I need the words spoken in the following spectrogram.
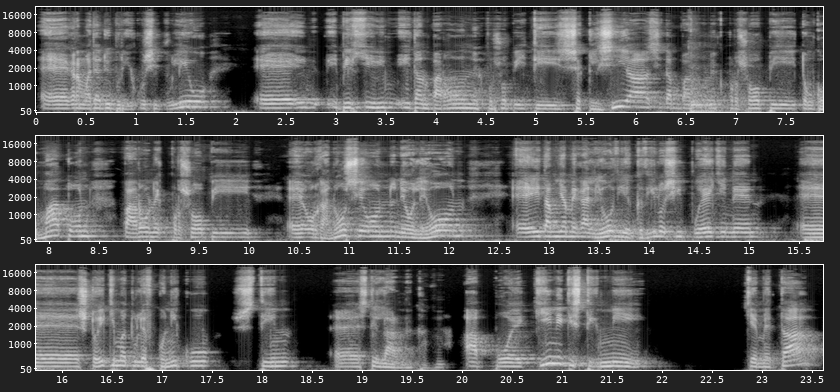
ε, γραμματέα του Υπουργικού Συμβουλίου. Ε, υπήρχε, ήταν παρόν εκπροσώποι της Εκκλησίας, ήταν παρόν εκπροσώποι των κομμάτων, παρόν εκπροσώποι ε, οργανώσεων, νεολαιών. Ε, ήταν μια μεγαλειώδη εκδήλωση που έγινε ε, στο οίκημα του Λευκονίκου στην, ε, στη λαρνακα Από εκείνη τη στιγμή και μετά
